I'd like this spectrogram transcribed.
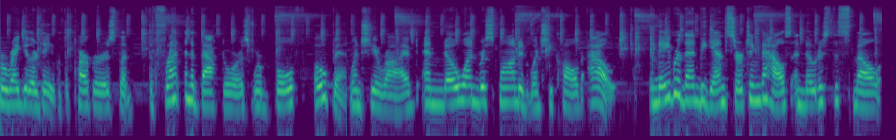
her regular date with the Parkers, but the front and the back doors were both open when she arrived, and no one responded when she called out. The neighbor then began searching the house and noticed the smell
